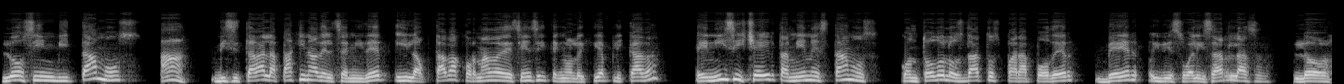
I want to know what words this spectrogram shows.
Los invitamos a visitar a la página del CENIDET y la octava jornada de ciencia y tecnología aplicada. En EasyShare también estamos con todos los datos para poder ver y visualizar lo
